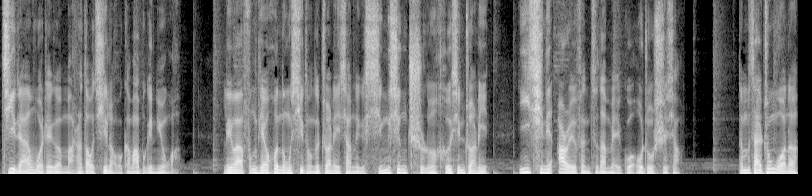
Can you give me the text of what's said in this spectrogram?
既然我这个马上到期了，我干嘛不给你用啊？另外，丰田混动系统的专利，像那个行星齿轮核心专利，一七年二月份就在美国、欧洲失效。那么在中国呢，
